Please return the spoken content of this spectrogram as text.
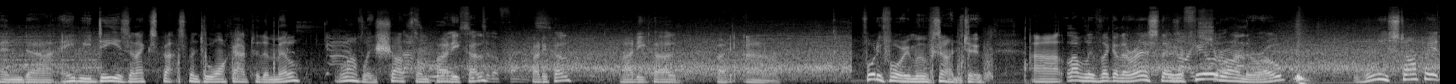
And uh, ABD is the next batsman to walk out to the middle. Lovely shot from Padikkal. Padikkal? Padikkal. Padi, I 44 he moves on to. Uh, lovely flick of the wrist. There's a fielder on the rope. Will he stop it?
